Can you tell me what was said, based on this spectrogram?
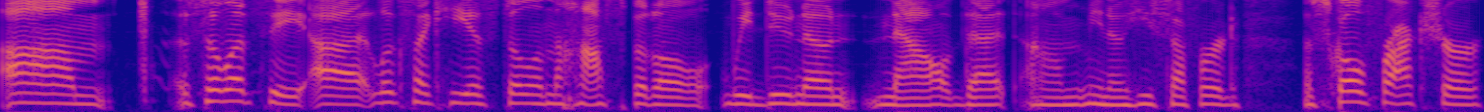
Um, so let's see. Uh, it looks like he is still in the hospital. We do know now that um, you know he suffered a skull fracture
